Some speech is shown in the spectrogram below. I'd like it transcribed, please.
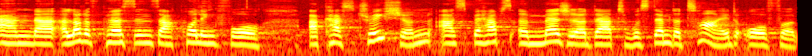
and uh, a lot of persons are calling for a castration as perhaps a measure that will stem the tide of uh,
